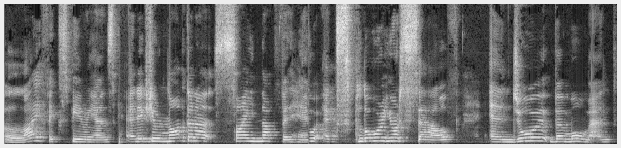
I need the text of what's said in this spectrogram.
life experience, and if you're not gonna sign up with him to explore yourself enjoy the moment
